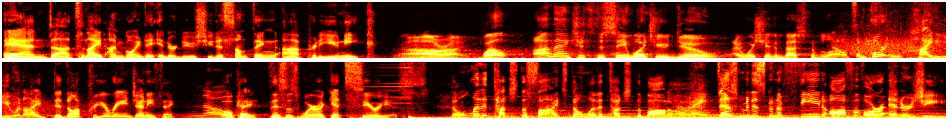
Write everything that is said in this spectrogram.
And uh, tonight, I'm going to introduce you to something uh, pretty unique. All right. Well, I'm anxious to see what you do. I wish you the best of luck. Now, it's important, Heidi, you and I did not prearrange anything. No. Okay, this is where it gets serious. Don't let it touch the sides, don't let it touch the bottom. All right. Desmond is gonna feed off of our energy,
